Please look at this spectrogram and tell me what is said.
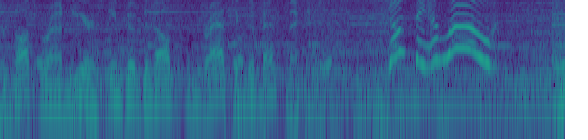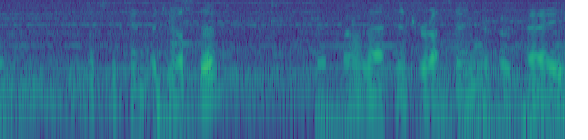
The thoughts around here seem to have developed some drastic defense mechanisms. Go say hello! Let's we can adjust it. Oh, that's interesting. Okay.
